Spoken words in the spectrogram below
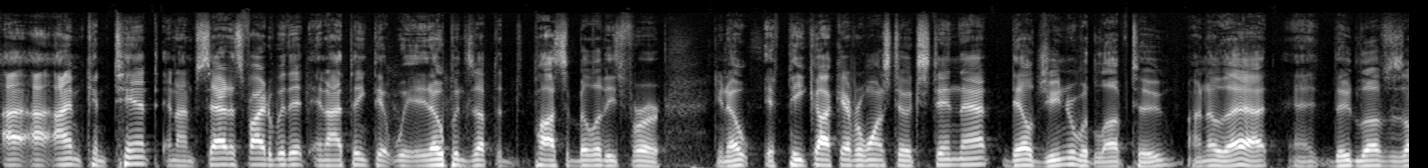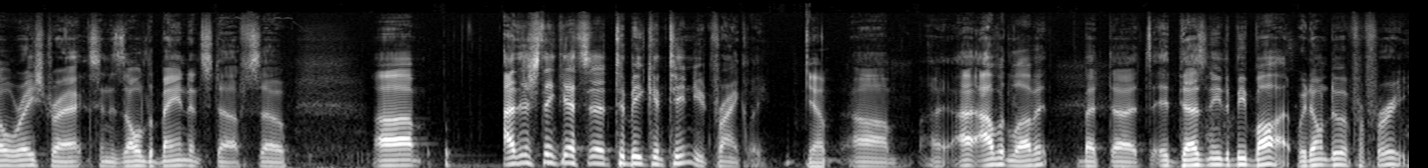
I I'm content and I'm satisfied with it and I think that we, it opens up the possibilities for you know if Peacock ever wants to extend that Dale Jr. would love to I know that and dude loves his old racetracks and his old abandoned stuff so um, I just think that's uh to be continued frankly Yep. um, I, I would love it, but uh, it, it does need to be bought. We don't do it for free.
